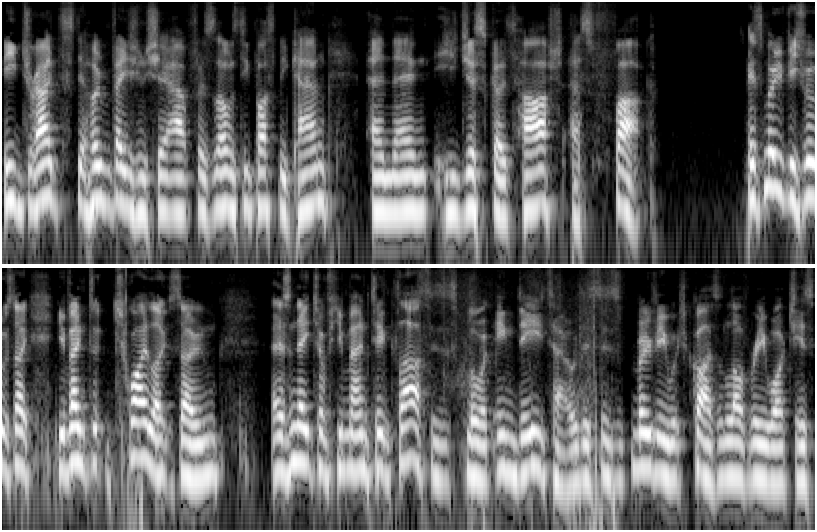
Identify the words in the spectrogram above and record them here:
He drags the home invasion shit out for as long as he possibly can, and then he just goes harsh as fuck. This movie feels like you've entered Twilight Zone as nature of humanity and class is explored in detail. This is a movie which requires a lot of rewatches.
